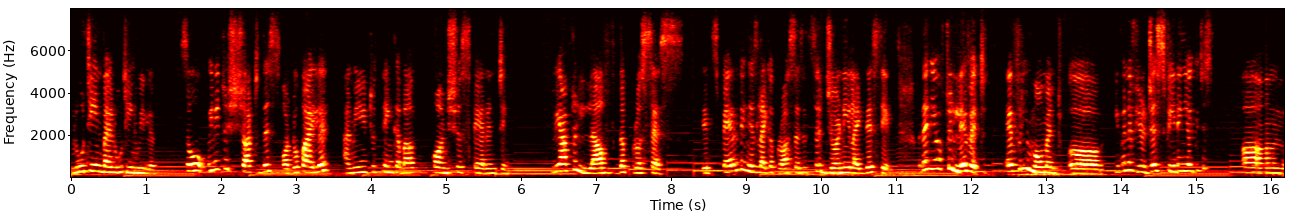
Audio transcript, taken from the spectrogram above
Routine by routine we live. So we need to shut this autopilot and we need to think about conscious parenting. We have to love the process. It's parenting is like a process. It's a journey like they say. But then you have to live it every moment. Uh, even if you're just feeding your just um,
